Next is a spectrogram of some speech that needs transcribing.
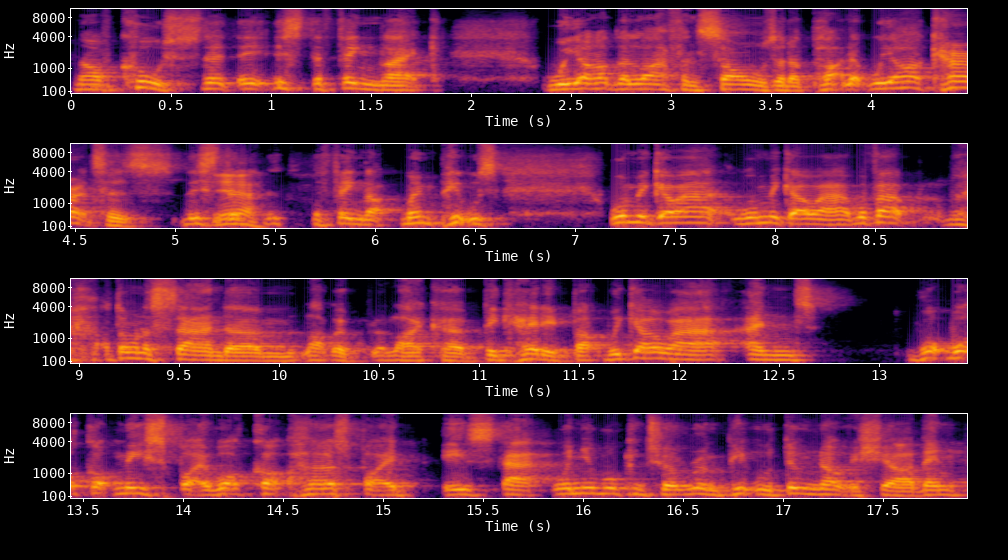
No, of course. Is the thing. Like, we are the life and souls of the part. We are characters. This is, yeah. the, the thing. Like, when people's when we go out, when we go out, without I don't want to sound um, like we're like uh, big headed, but we go out and what what got me spotted, what got her spotted is that when you walk into a room, people do notice you. Then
